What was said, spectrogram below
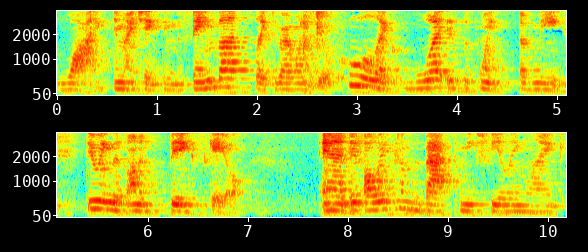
why am I chasing the fame bus? Like, do I want to feel cool? Like, what is the point of me doing this on a big scale? And it always comes back to me feeling like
